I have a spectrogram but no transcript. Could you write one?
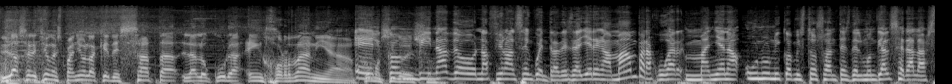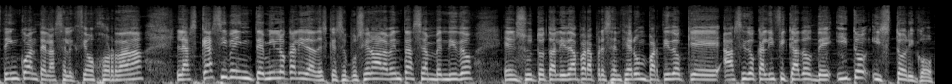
La selección española que desata la locura en Jordania. el combinado nacional se encuentra desde ayer en Amán para jugar mañana un único amistoso antes del Mundial. Será a las 5 ante la selección jordana. Las casi 20.000 localidades que se pusieron a la venta se han vendido en su totalidad para presenciar un partido que ha sido calificado de hito histórico.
